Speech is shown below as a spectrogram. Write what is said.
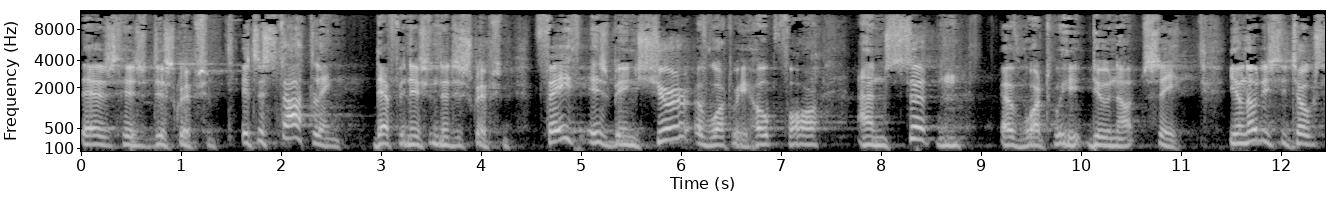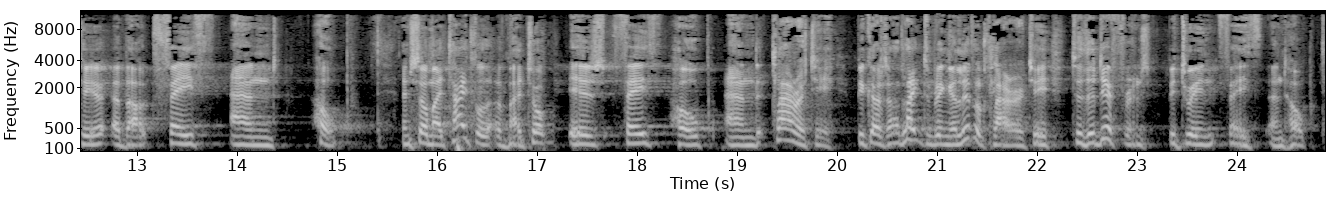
There's his description. It's a startling definition and description. Faith is being sure of what we hope for and certain of what we do not see. You'll notice he talks here about faith and hope. And so my title of my talk is Faith, Hope and Clarity because I'd like to bring a little clarity to the difference between faith and hope.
